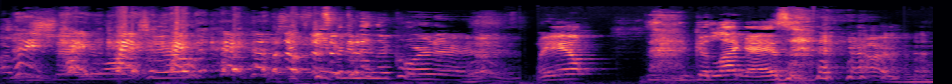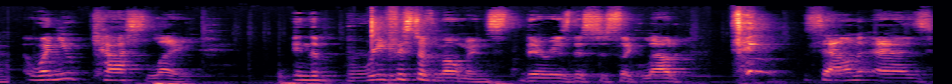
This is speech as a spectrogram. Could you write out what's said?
Hey, hey, hey, hey, hey! That's not- that's Keeping a him in the corner. Well, good luck, guys. when you cast light, in the briefest of moments, there is this just like loud ting sound as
